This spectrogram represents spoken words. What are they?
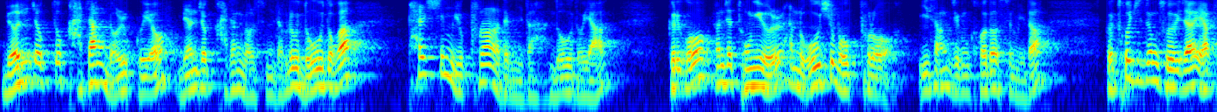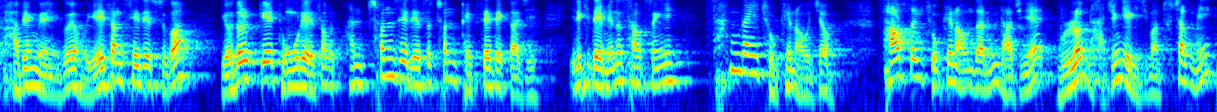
면적도 가장 넓고요. 면적 가장 넓습니다. 그리고 노후도가 86%나 됩니다. 노후도 약. 그리고 현재 동의율 한 55% 이상 지금 거뒀습니다. 그 토지 등 소유자 약 400명이고요. 예상 세대 수가 8개 동으로 해서 한 1000세대에서 1100세대까지 이렇게 되면 사업성이 상당히 좋게 나오죠. 사업성이 좋게 나온다면 나중에 물론 나중 얘기지만 투자금이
